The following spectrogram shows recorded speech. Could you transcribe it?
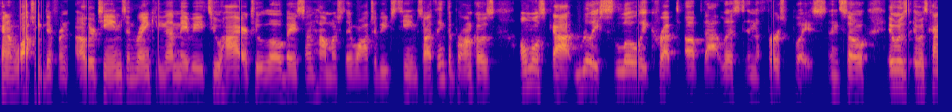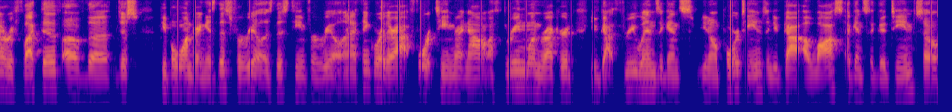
kind of watching different other teams and ranking them maybe too high or too low based on how much they watch of each team. So I think the Broncos almost got really slowly crept up that list in the first place. And so it was it was kind of reflective of the just people wondering, is this for real? Is this team for real? And I think where they're at 14 right now, a three and one record, you've got three wins against, you know, poor teams and you've got a loss against a good team. So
